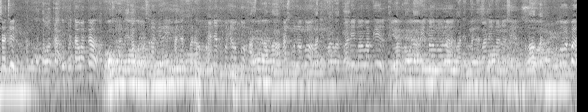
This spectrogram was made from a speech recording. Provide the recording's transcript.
sajid aku bertawakal aku bertawakal aku berserah diri aku berserah diri hanya kepada Allah hanya kepada Allah hasbunallah wa ni'mal wakil wa ni'mal wakil ni'mal maula wa ni'mal nasir Allahu akbar Allahu akbar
